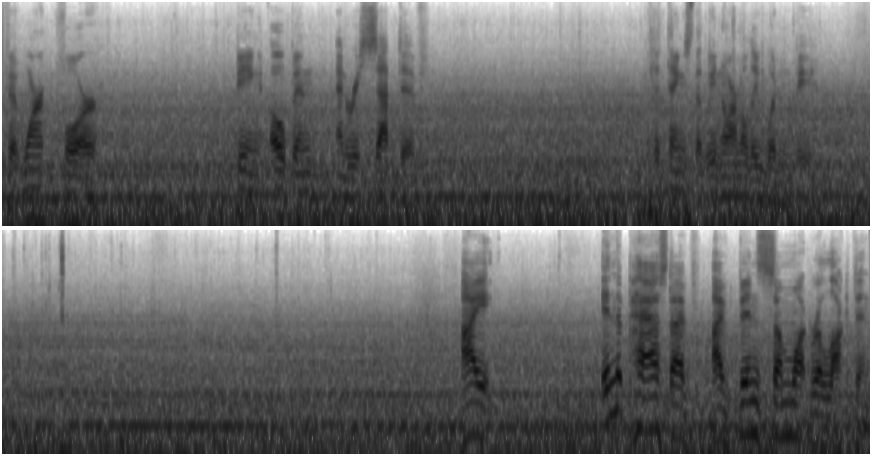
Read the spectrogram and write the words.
if it weren't for being open and receptive to things that we normally wouldn't be. I in the past I've I've been somewhat reluctant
